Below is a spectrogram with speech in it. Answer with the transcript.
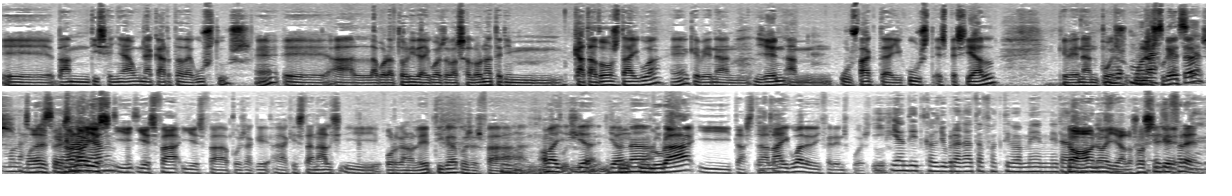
eh, vam dissenyar una carta de gustos. Eh? Eh, al Laboratori d'Aigües de Barcelona tenim catadors d'aigua, eh? que venen gent amb olfacte i gust especial, que venen pues, Mo- molt unes especial, molt Molt especial. No, no, i, es, i, i es fa, i es fa pues, aqu aquesta anàlisi organolèptica pues, es fa Mm. Home, pues, hi ha- hi ha una- olorar i tastar I l'aigua de diferents I, puestos. I han dit que el Llobregat efectivament era... No, no, i aleshores sí és que... diferent,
